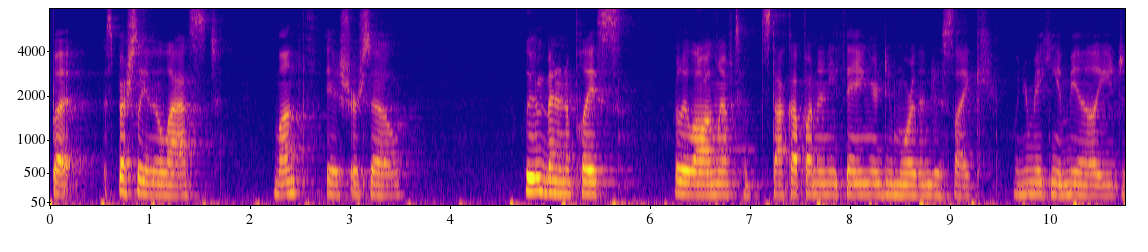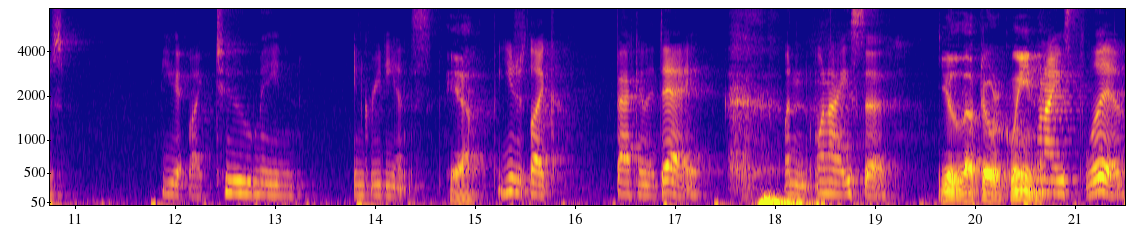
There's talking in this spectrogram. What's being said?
but especially in the last month ish or so, we haven't been in a place really long enough to stock up on anything or do more than just like when you're making a meal, you just you get like two main ingredients. Yeah. But you just like back in the day when when I used to You're the leftover queen. when I used to live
